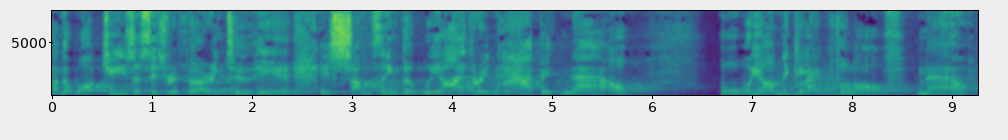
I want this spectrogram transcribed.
And that what Jesus is referring to here is something that we either inhabit now or we are neglectful of now.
